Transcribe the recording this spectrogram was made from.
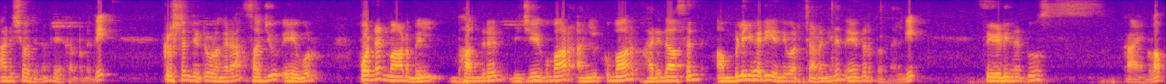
അനുശോചനം രേഖപ്പെടുത്തി. കൃഷ്ണൻ ചെട്ടുകുളങ്ങര സജു ഏവൂർ പൊന്നൻ മാടമ്പിൽ ഭദ്രൻ വിജയകുമാർ അനിൽകുമാർ ഹരിദാസൻ അമ്പിളിഹരി എന്നിവർ ചടങ്ങിന് നേതൃത്വം നൽകി. C D net news Kayamkulam.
